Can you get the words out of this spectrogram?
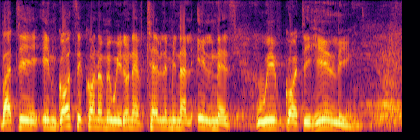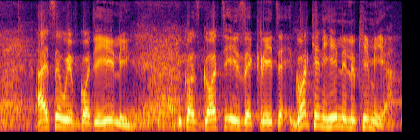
But uh, in God's economy, we don't have terminal illness. We've got healing. I say we've got healing because God is a creator. God can heal leukemia.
